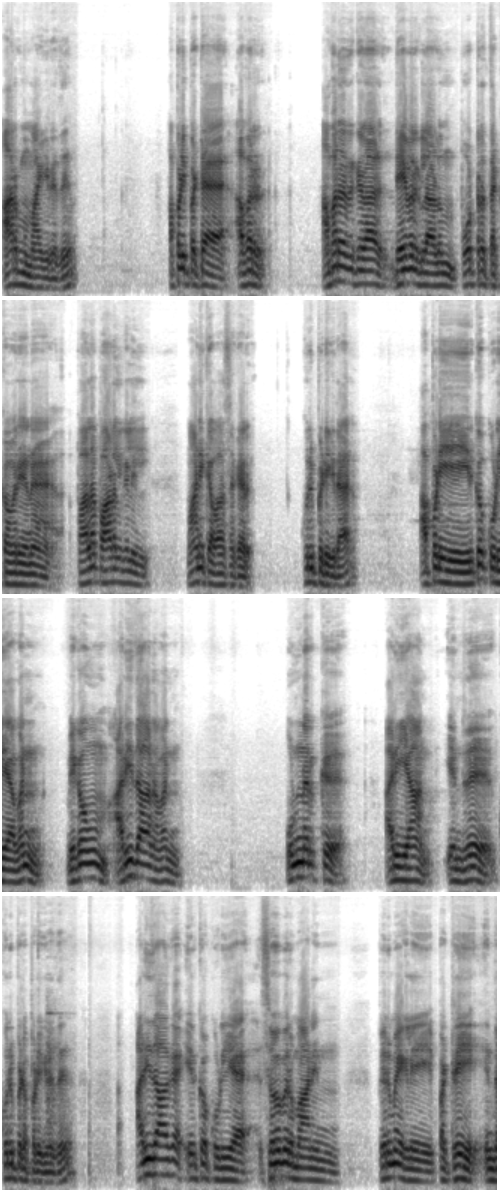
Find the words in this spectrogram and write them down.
ஆரம்பமாகிறது. அப்படிப்பட்ட அவர் அமரர்களால் தேவர்களாலும் போற்றத்தக்கவர் என பல பாடல்களில் மாணிக்க வாசகர் குறிப்பிடுகிறார். அப்படி இருக்கக்கூடியவன் மிகவும் அரிதானவன். உன்னற்கு அரியான் என்று குறிப்பிடப்படுகிறது. அரிதாக இருக்கக்கூடிய சிவபெருமானின் பெருமைகளை பற்றி இந்த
